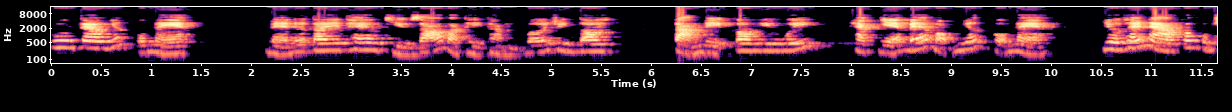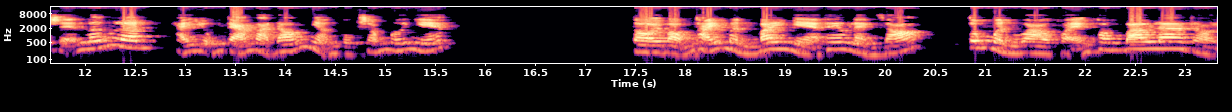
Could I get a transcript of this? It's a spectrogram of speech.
vương cao nhất của mẹ. Mẹ đưa tay theo chiều gió và thì thầm với riêng tôi. Tạm biệt con yêu quý, hạt dẻ bé bỏng nhất của mẹ. Dù thế nào con cũng sẽ lớn lên, hãy dũng cảm và đón nhận cuộc sống mới nhé. Tôi bỗng thấy mình bay nhẹ theo làn gió, tung mình vào khoảng không bao la rồi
